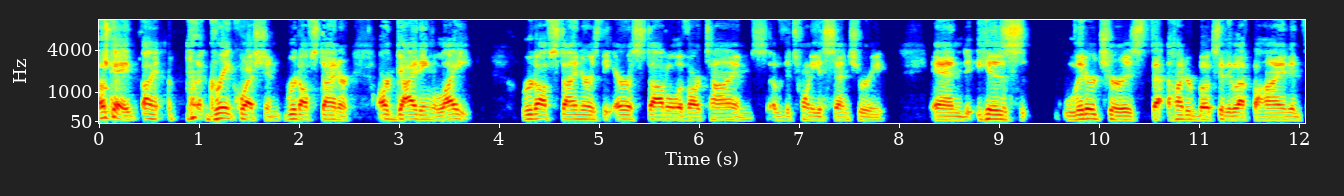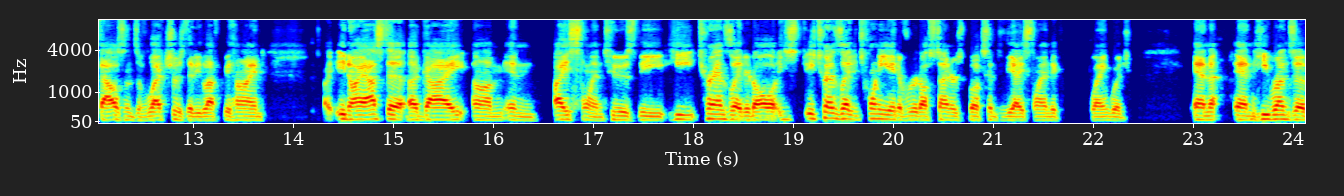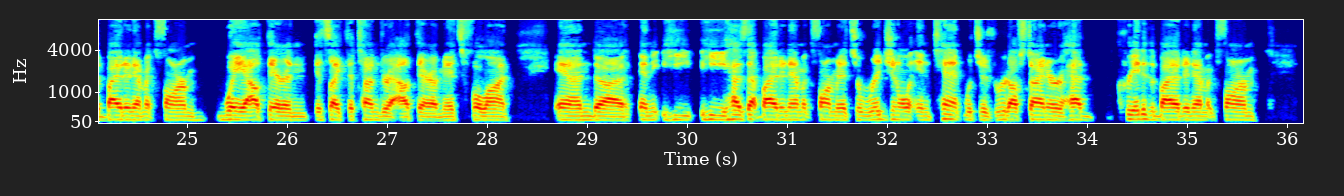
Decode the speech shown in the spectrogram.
Okay, uh, great question. Rudolf Steiner, our guiding light. Rudolf Steiner is the Aristotle of our times, of the 20th century. And his literature is 100 books that he left behind and thousands of lectures that he left behind. You know i asked a, a guy um, in iceland who's the he translated all he translated 28 of rudolf steiner's books into the icelandic language. And and he runs a biodynamic farm way out there and it's like the tundra out there. I mean it's full on. And uh, and he he has that biodynamic farm and its original intent which is rudolf steiner had created the biodynamic farm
